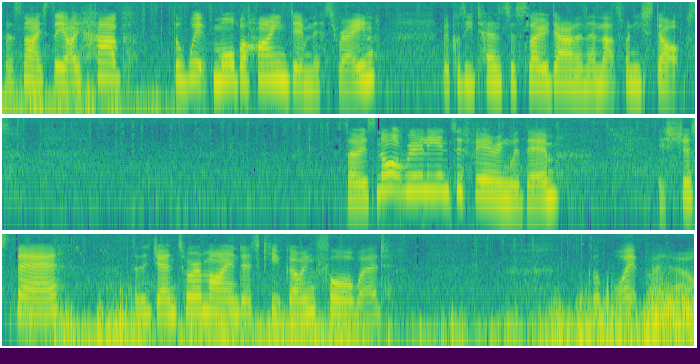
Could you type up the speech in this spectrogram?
So it's nice. See I have the whip more behind him this rein because he tends to slow down and then that's when he stops. So it's not really interfering with him. It's just there as a gentle reminder to keep going forward. Good boy, Polo.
